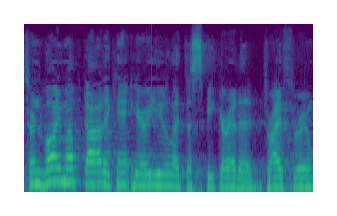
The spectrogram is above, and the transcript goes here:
turn the volume up, God, I can't hear you, like the speaker at a drive through.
